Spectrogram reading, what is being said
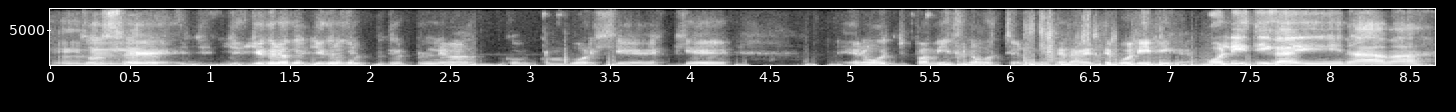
Entonces, yo, yo creo que, yo creo que el, el problema con, con Borges es que para mí fue una cuestión meramente política. Política y nada más.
